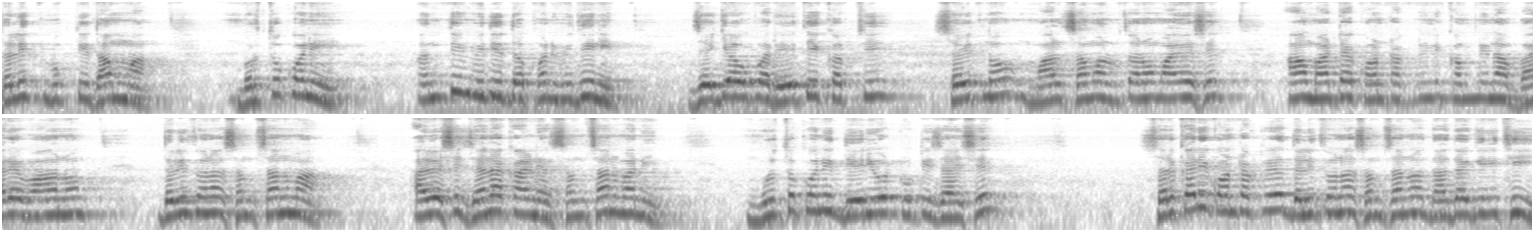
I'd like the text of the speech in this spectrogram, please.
દલિત મુક્તિધામમાં મૃતકોની અંતિમ વિધિ દફન વિધિની જગ્યા ઉપર રેતી કપચી સહિતનો માલસામાન ઉતારવામાં આવે છે. આ માટે કોન્ટ્રાક્ટરની કંપનીના ભારે વાહનો દલિતોના શમશાનમાં આવે છે. જેના કારણે શમશાનમાંની મૃતકોની દેરીઓ તૂટી જાય છે. સરકારી કોન્ટ્રાક્ટરે દલિતોના શમશાનમાં દાદાગીરીથી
